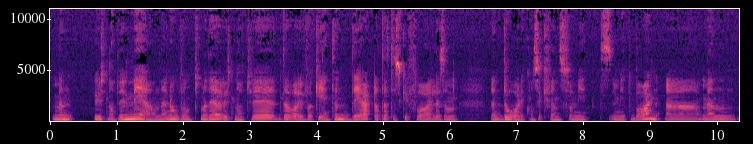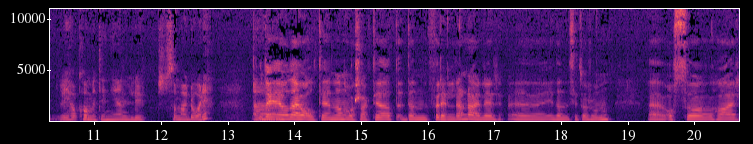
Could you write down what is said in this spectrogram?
Men uten at vi mener noe vondt med det. uten at vi, Det var, var ikke intendert at dette skulle få liksom, en dårlig konsekvens for mitt, mitt barn. Uh, men vi har kommet inn i en loop som er dårlig. Og det, og det, er jo alltid en eller annen årsak til at den forelderen, da, eller uh, i denne situasjonen, uh, også har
